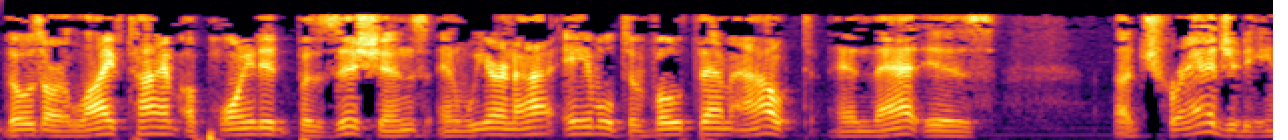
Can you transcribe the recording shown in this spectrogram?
those are lifetime appointed positions, and we are not able to vote them out. And that is a tragedy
